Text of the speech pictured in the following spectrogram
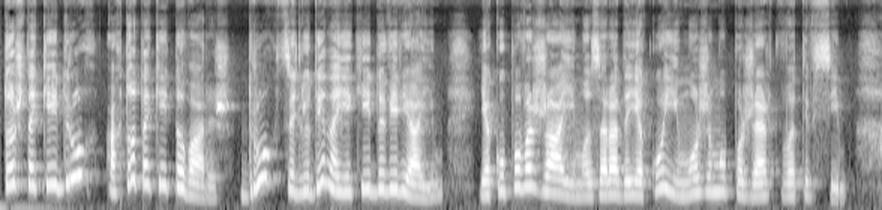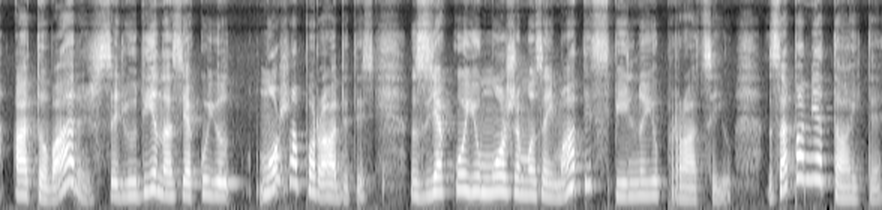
Хто ж такий друг, а хто такий товариш? Друг це людина, якій довіряємо, яку поважаємо, заради якої можемо пожертвувати всім. А товариш це людина, з якою можна порадитись, з якою можемо займатися спільною працею. Запам'ятайте,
